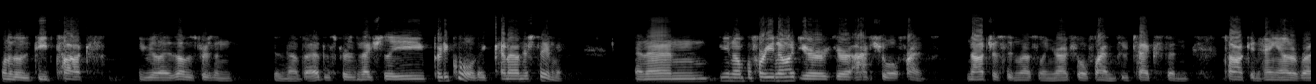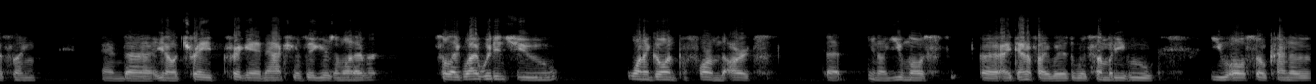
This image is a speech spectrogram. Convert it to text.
one of those deep talks, you realize, oh, this person isn't that bad. This person's actually pretty cool. They kind of understand me. And then you know, before you know it, you're you're actual friends, not just in wrestling. You're actual friends who text and talk and hang out at wrestling, and uh, you know, trade friggin' action figures and whatever. So like, why wouldn't you want to go and perform the arts that you know you most uh, identify with with somebody who you also kind of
